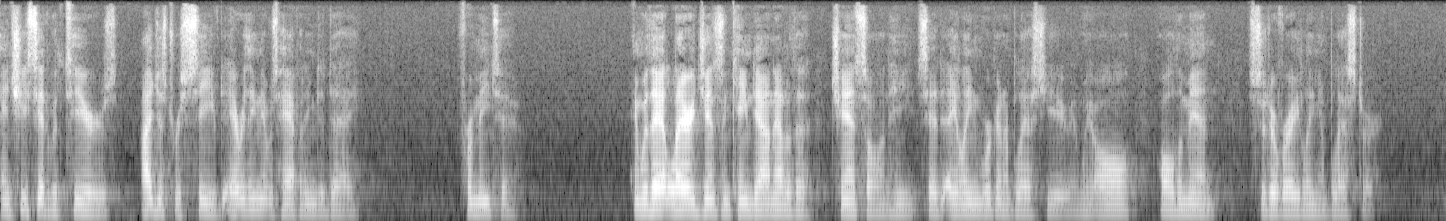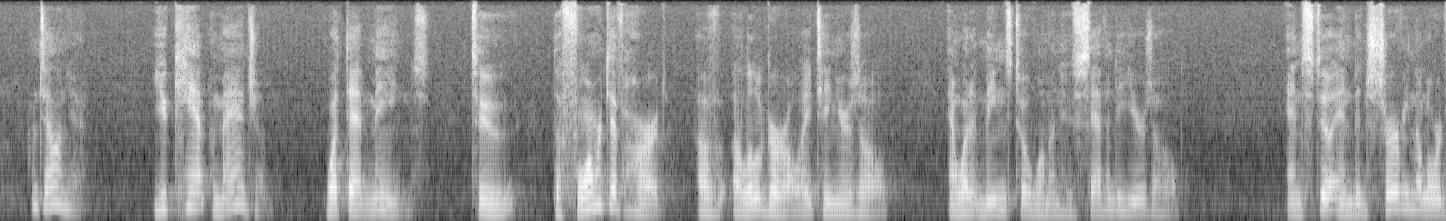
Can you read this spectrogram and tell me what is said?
And she said with tears, I just received everything that was happening today for me too. And with that, Larry Jensen came down out of the chancel and he said, Aileen, we're going to bless you. And we all, all the men stood over Aileen and blessed her. I'm telling you, you can't imagine what that means to the formative heart of a little girl, 18 years old, and what it means to a woman who's 70 years old and still and been serving the Lord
